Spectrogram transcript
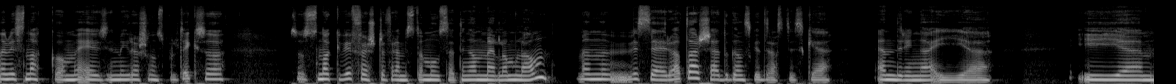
når vi snakker om EUs migrasjonspolitikk, så så snakker vi først og fremst om motsetningene mellom land. Men vi ser jo at det har skjedd ganske drastiske endringer i, eh, i eh,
